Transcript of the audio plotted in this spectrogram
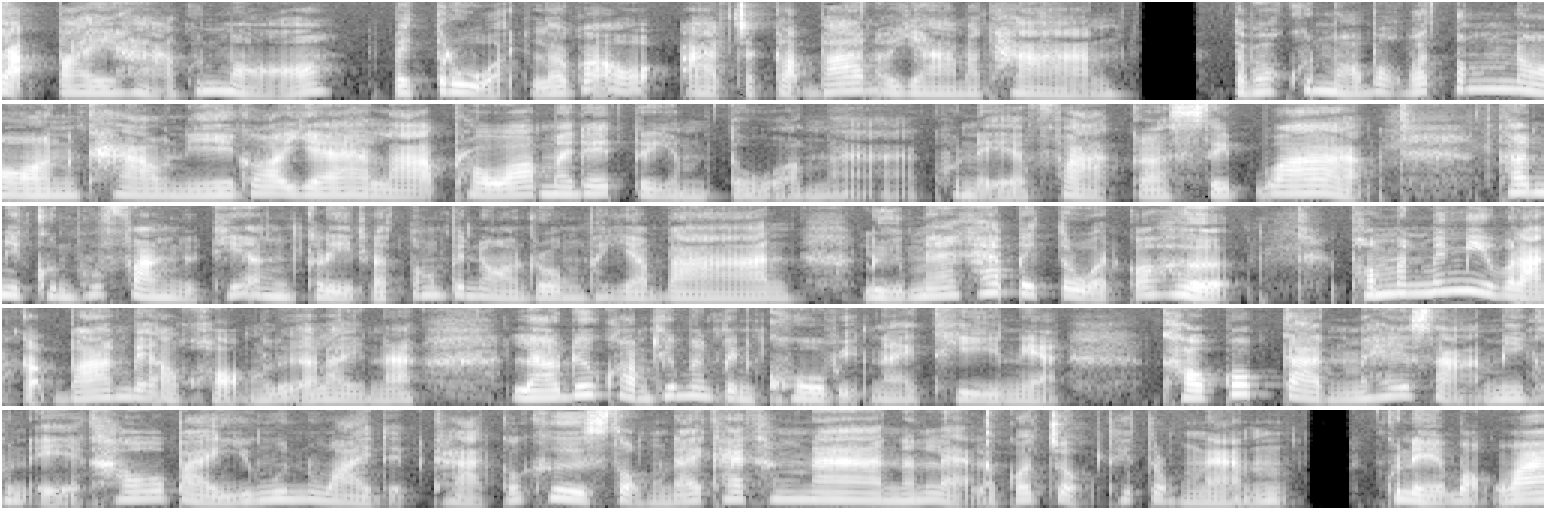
จะไปหาคุณหมอไปตรวจแล้วก็เอาอาจจะกลับบ้านเอายามาทาน แต่ว่าคุณหมอบอกว่าต้องนอนคราวนี้ก็แย่ละ เพราะว่าไม่ได้เตรียมตัวมา คุณเอ๋ฝากกระซิบว่า ถ้ามีคุณผู้ฟังอยู่ที่อังกฤษแล้วต้องไปนอนโรงพยาบาล หรือแม้แค่ไปตรวจก็เหอะ เพราะมันไม่มีเวลากลับบ้านไปเอาของหรืออะไรนะ แล้วด้วยความที่มันเป็นโควิด -19 เนี่ยเขาก็กันไม่ให้สามีคุณเอ๋เข้าไปยุ่งวุ่นวายเด็ดขาดก็คือส่งได้แค่ข้างหน้านั่นแหละแล้วก็จบที่ตรงนั้น คุณเอ๋บอกว่า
